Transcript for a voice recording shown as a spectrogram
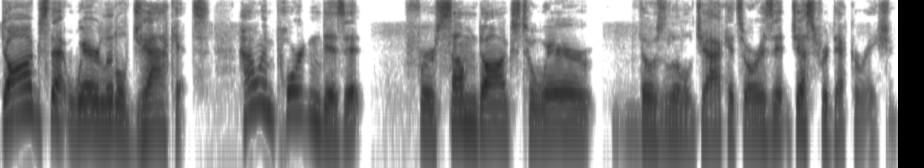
dogs that wear little jackets. How important is it for some dogs to wear those little jackets, or is it just for decoration?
